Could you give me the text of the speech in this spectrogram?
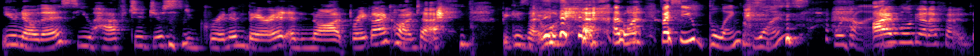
You know this. You have to just grin and bear it and not break eye contact because I will get. I don't want. If I see you blink once, we're done. I will get offended.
